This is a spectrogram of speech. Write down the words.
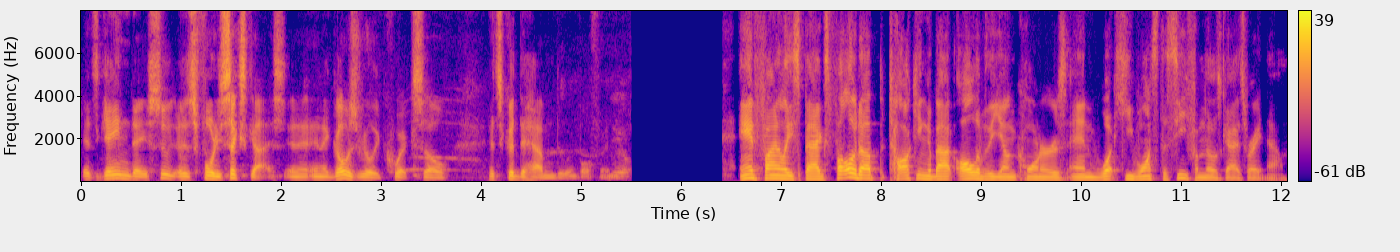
It's game day suit. It's 46 guys, and, and it goes really quick. So it's good to have him doing both. And finally, Spags followed up talking about all of the young corners and what he wants to see from those guys right now.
